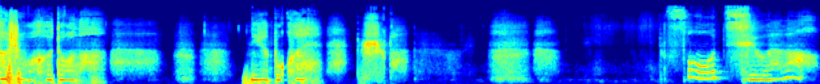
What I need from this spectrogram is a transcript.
要是我喝多了，你也不亏，是吧？放我起来了，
